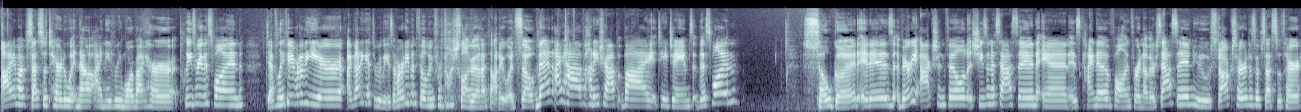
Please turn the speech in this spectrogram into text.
I am obsessed with Tarah DeWitt now. I need to read more by her. Please read this one. Definitely favorite of the year. I gotta get through these. I've already been filming for much longer than I thought I would. So then I have Honey Trap by Tay James. This one, so good. It is very action filled. She's an assassin and is kind of falling for another assassin who stalks her and is obsessed with her.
